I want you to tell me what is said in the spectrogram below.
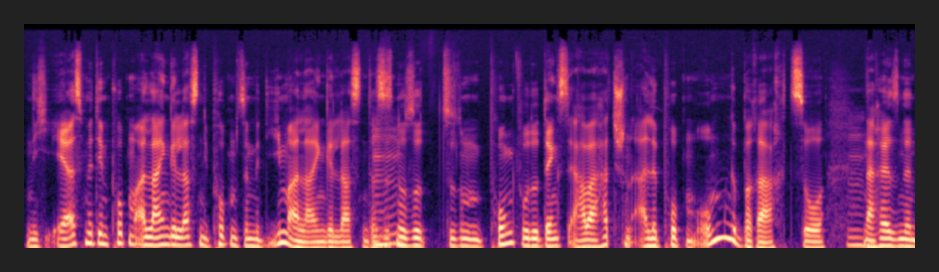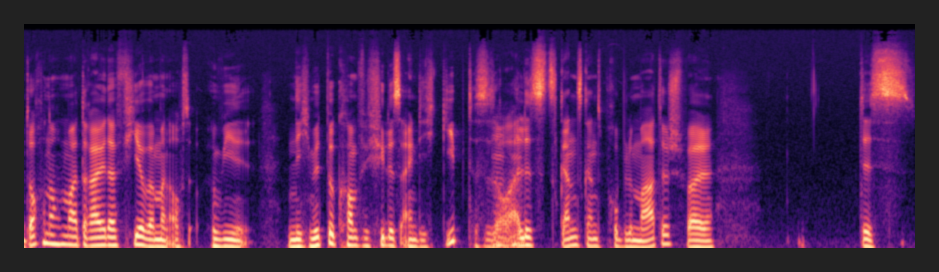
nicht er ist mit den Puppen allein gelassen, die Puppen sind mit ihm allein gelassen. Das ist nur so zu so einem Punkt, wo du denkst, aber er hat schon alle Puppen umgebracht. So, nachher sind dann doch noch mal drei oder vier, weil man auch irgendwie nicht mitbekommt, wie viel es eigentlich gibt. Das ist auch Mhm. alles ganz, ganz problematisch, weil das,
